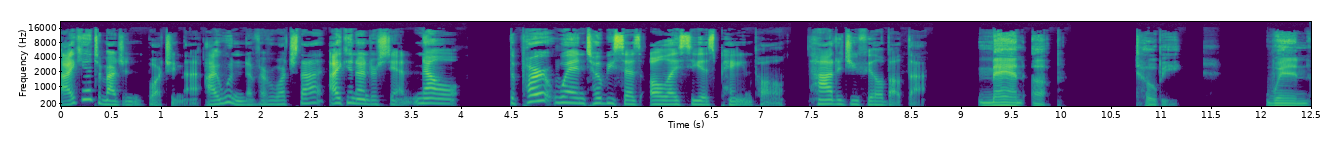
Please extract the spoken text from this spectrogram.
I can't imagine watching that. I wouldn't have ever watched that. I can understand. Now, the part when Toby says, All I see is pain, Paul, how did you feel about that? Man up, Toby. When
